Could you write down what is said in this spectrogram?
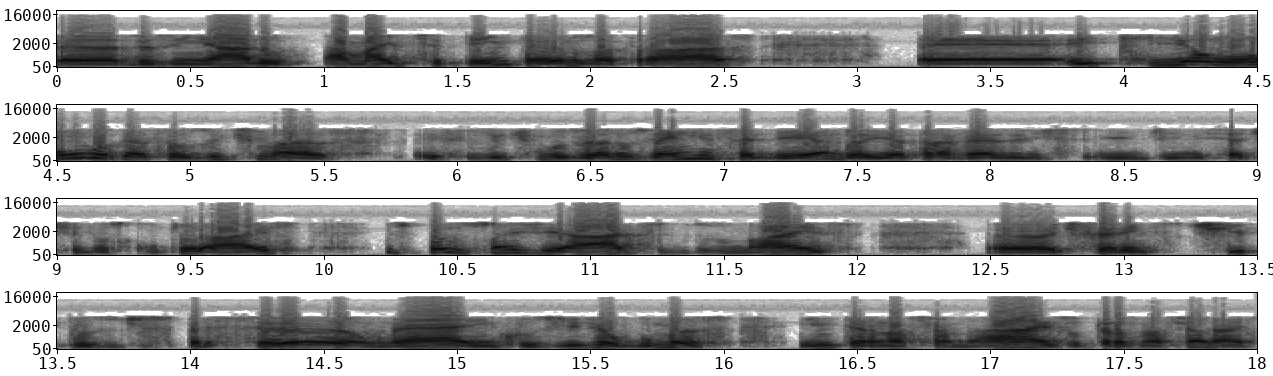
é, desenhado há mais de 70 anos atrás, é, e que ao longo dessas últimas, esses últimos anos vem recebendo aí através de, de iniciativas culturais exposições de arte dos mais uh, diferentes tipos de expressão, né, inclusive algumas internacionais, outras nacionais.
